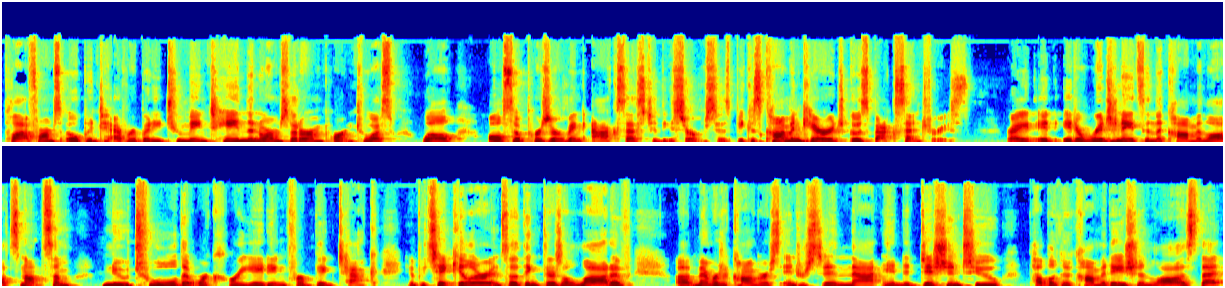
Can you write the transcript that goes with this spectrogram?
platforms open to everybody to maintain the norms that are important to us while also preserving access to these services. Because common carriage goes back centuries right? It, it originates in the common law. It's not some new tool that we're creating for big tech in particular. And so I think there's a lot of uh, members of Congress interested in that, in addition to public accommodation laws that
